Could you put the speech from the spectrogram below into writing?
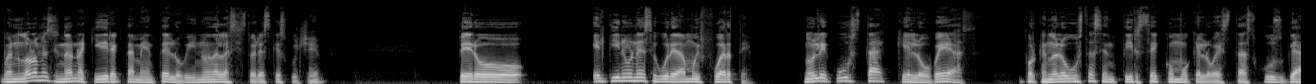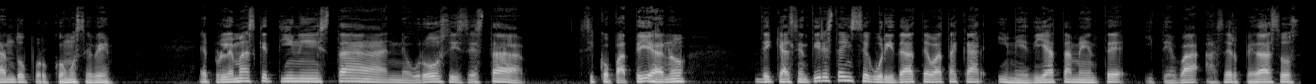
bueno, no lo mencionaron aquí directamente, lo vi en una de las historias que escuché, pero él tiene una inseguridad muy fuerte. No le gusta que lo veas porque no le gusta sentirse como que lo estás juzgando por cómo se ve. El problema es que tiene esta neurosis, esta psicopatía, ¿no? De que al sentir esta inseguridad te va a atacar inmediatamente y te va a hacer pedazos.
